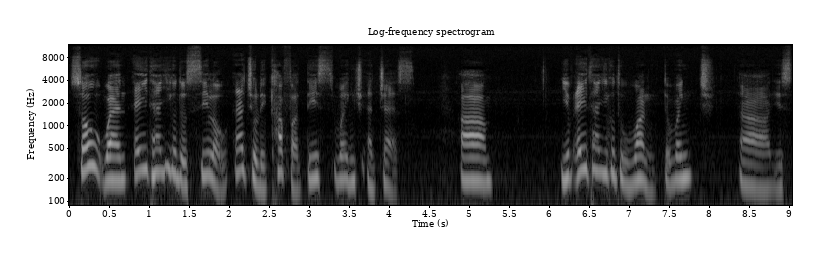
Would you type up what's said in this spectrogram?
So when A10 equal to 0, actually cover this range address. Um, if A10 equal to 1, the range uh, is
